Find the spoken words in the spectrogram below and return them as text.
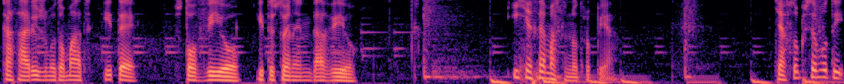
καθαρίζουμε το match είτε στο 2 είτε στο 92. Είχε θέμα στην νοοτροπία. Και αυτό πιστεύω ότι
